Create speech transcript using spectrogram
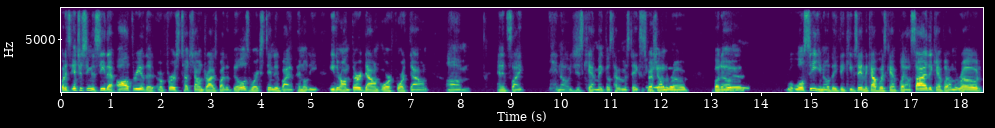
but it's interesting to see that all three of the first touchdown drives by the Bills were extended by a penalty, either on third down or fourth down. Um, and it's like, you know, you just can't make those type of mistakes, especially yeah, on the road. But um, yeah. we'll see. You know, they, they keep saying the Cowboys can't play outside, they can't play on the road.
